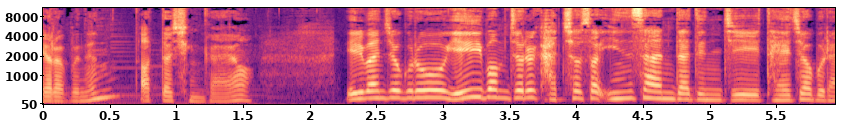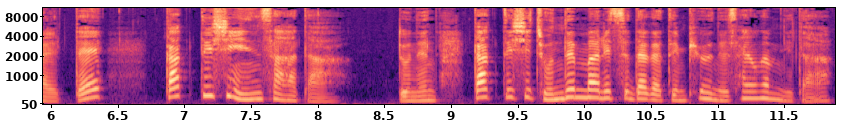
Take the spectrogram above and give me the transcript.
여러분은 어떠신가요? 일반적으로 예의 범절을 갖춰서 인사한다든지 대접을 할 때 깍듯이 인사하다 또는 깍듯이 존댓말을 쓰다 같은 표현을 사용합니다.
